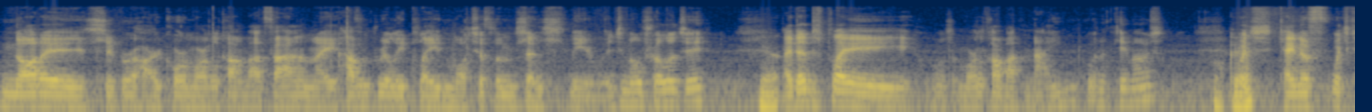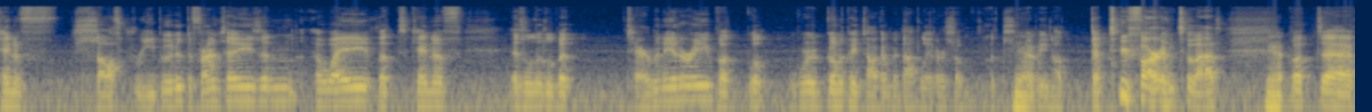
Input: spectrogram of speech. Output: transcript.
not a super hardcore Mortal Kombat fan. I haven't really played much of them since the original trilogy. Yeah. I did play what was it Mortal Kombat Nine when it came out Okay. which kind of which kind of soft rebooted the franchise in a way that kind of is a little bit Terminatory, but well, we're going to be talking about that later, so let's Yeah. maybe not dip too far into that. yeah. But uh,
